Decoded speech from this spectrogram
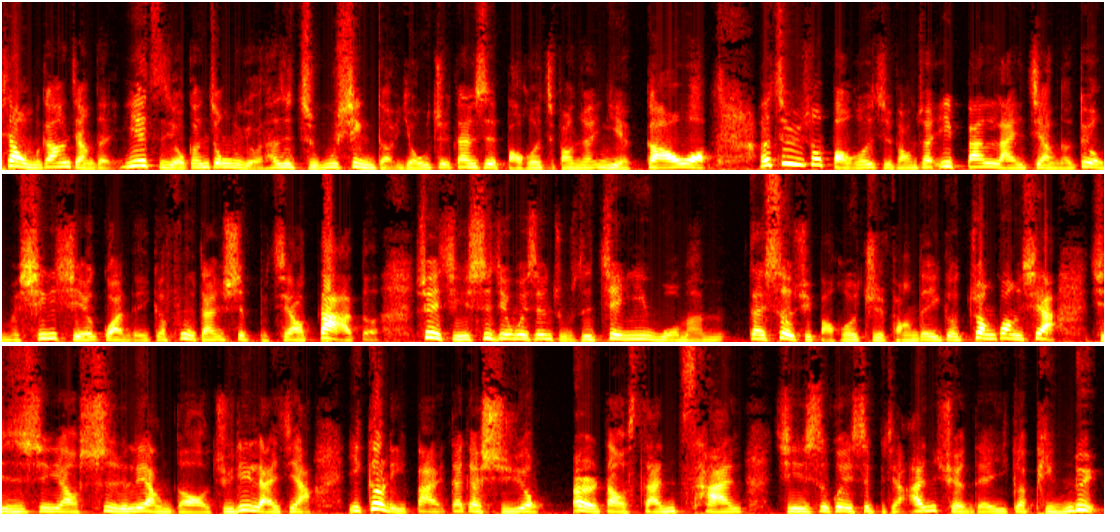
像我们刚刚讲的椰子油跟棕榈油，它是植物性的油脂，但是饱和脂肪酸也高哦。而至于说饱和脂肪酸，一般来讲呢，对我们心血管的一个负担是比较大的，所以其实世界卫生组织建议我们在摄取饱和脂肪的一个状况下，其实是要适量的哦。举例来讲，一个礼拜大概食用。二到三餐其实是会是比较安全的一个频率，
